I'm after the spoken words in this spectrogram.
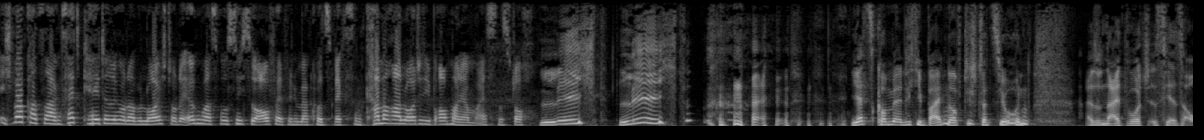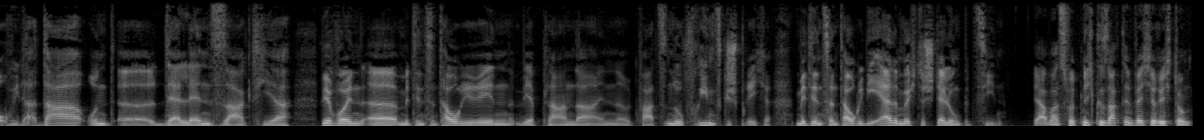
Ich wollte gerade sagen, Set-Catering oder Beleuchter oder irgendwas, wo es nicht so auffällt, wenn die mal kurz wechseln. Kameraleute, die braucht man ja meistens doch. Licht, Licht. Jetzt kommen endlich die beiden auf die Station. Also Nightwatch ist jetzt auch wieder da und äh, der Lenz sagt hier, wir wollen äh, mit den Centauri reden, wir planen da ein Quarz, nur Friedensgespräche mit den Centauri. Die Erde möchte Stellung beziehen. Ja, aber es wird nicht gesagt, in welche Richtung.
